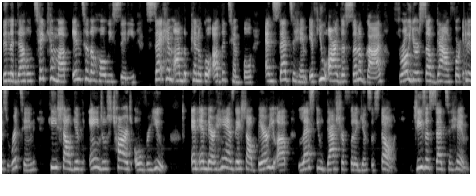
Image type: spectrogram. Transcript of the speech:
Then the devil took him up into the holy city, set him on the pinnacle of the temple, and said to him, If you are the Son of God, throw yourself down, for it is written, He shall give angels charge over you. And in their hands they shall bear you up, lest you dash your foot against a stone. Jesus said to him,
